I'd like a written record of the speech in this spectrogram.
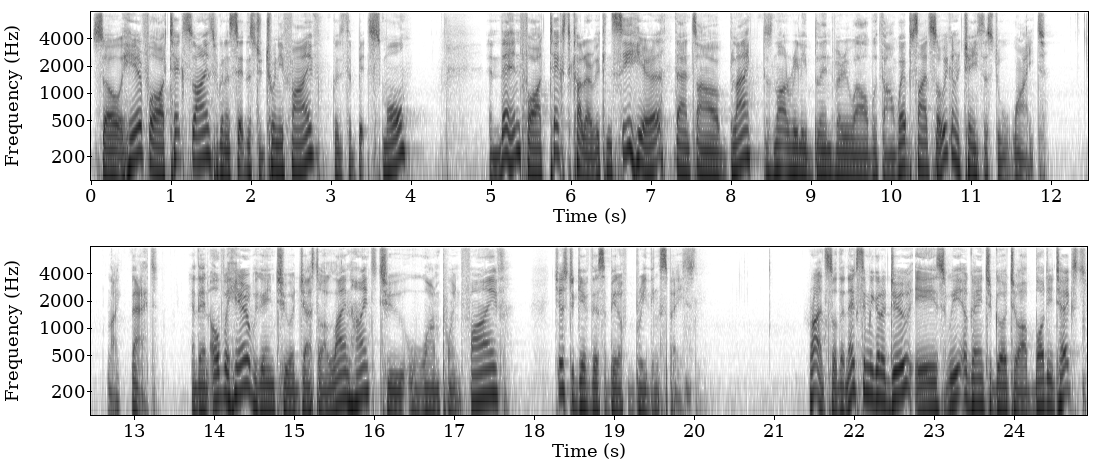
So here for our text size, we're going to set this to 25 because it's a bit small. And then for our text color, we can see here that our black does not really blend very well with our website. So we're going to change this to white like that. And then over here, we're going to adjust our line height to 1.5 just to give this a bit of breathing space. Right, so the next thing we're going to do is we are going to go to our body text.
